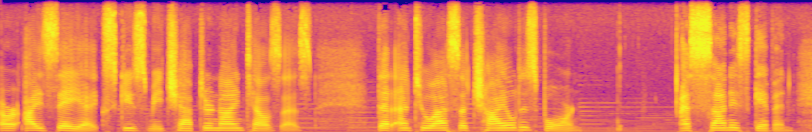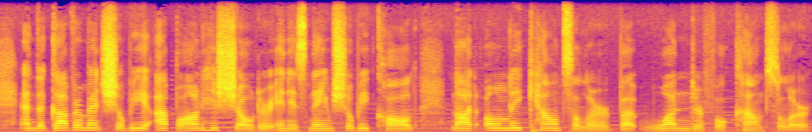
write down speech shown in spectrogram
or Isaiah, excuse me, chapter 9 tells us that unto us a child is born a son is given, and the government shall be up on his shoulder, and his name shall be called not only Counselor, but Wonderful Counselor.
